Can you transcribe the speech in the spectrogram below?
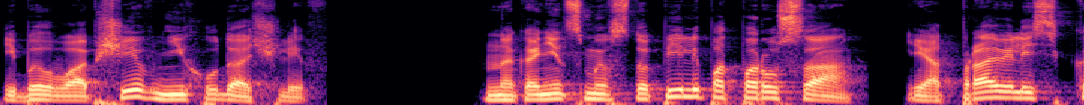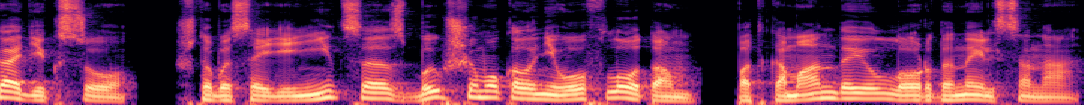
и был вообще в них удачлив. Наконец мы вступили под паруса и отправились к Кадиксу, чтобы соединиться с бывшим около него флотом под командой лорда Нельсона.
